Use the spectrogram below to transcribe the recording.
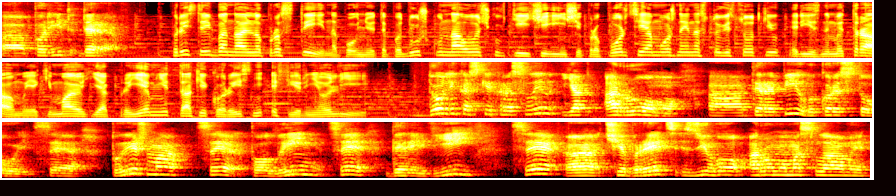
е, порід дерев. Пристрій банально простий. Наповнюєте подушку наволочку в тій чи іншій пропорції, а можна і на 100% різними травами, які мають як приємні, так і корисні ефірні олії. До лікарських рослин як аромотерапію використовують це пижма, це полинь, це деревій. Це е, чебрець з його аромамаслами.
